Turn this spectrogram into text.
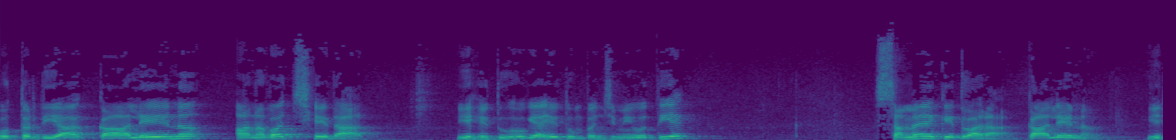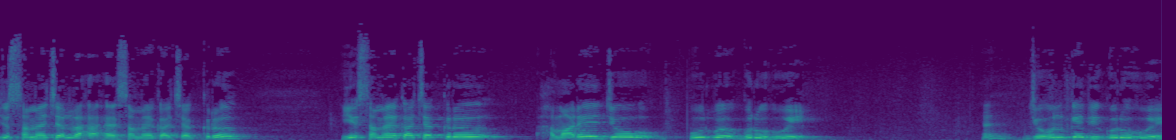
उत्तर दिया कालेन अनवच्छेदात। ये हेतु हो गया हेतु पंचमी होती है। समय के द्वारा कालेन ये जो समय चल रहा है समय का चक्र ये समय का चक्र हमारे जो पूर्व गुरु हुए हैं जो उनके भी गुरु हुए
